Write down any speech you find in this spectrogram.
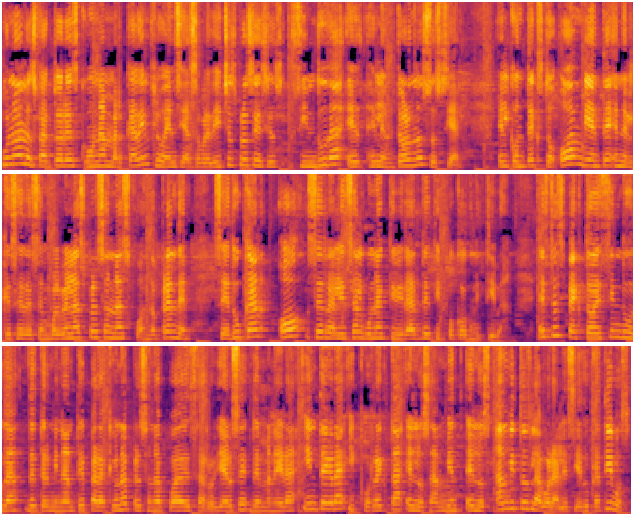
Uno de los factores con una marcada influencia sobre dichos procesos, sin duda, es el entorno social, el contexto o ambiente en el que se desenvuelven las personas cuando aprenden, se educan o se realiza alguna actividad de tipo cognitiva. Este aspecto es sin duda determinante para que una persona pueda desarrollarse de manera íntegra y correcta en los, en los ámbitos laborales y educativos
